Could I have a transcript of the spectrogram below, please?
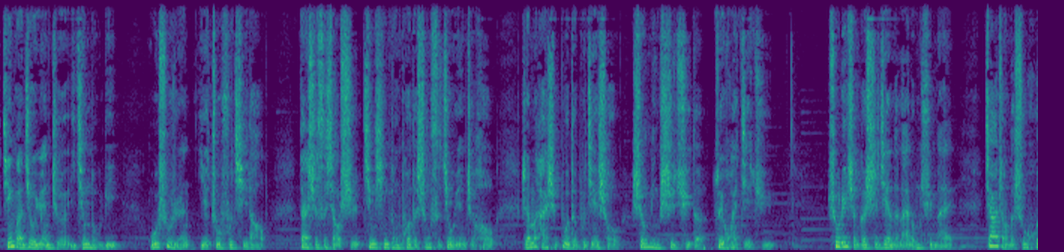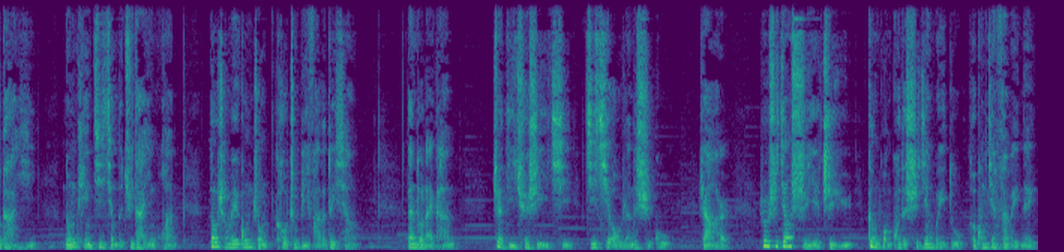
尽管救援者已经努力，无数人也祝福祈祷，但十四小时惊心动魄的生死救援之后，人们还是不得不接受生命逝去的最坏结局。梳理整个事件的来龙去脉。家长的疏忽大意，农田机井的巨大隐患，都成为公众口诛笔伐的对象。单独来看，这的确是一起极其偶然的事故。然而，若是将视野置于更广阔的时间维度和空间范围内，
